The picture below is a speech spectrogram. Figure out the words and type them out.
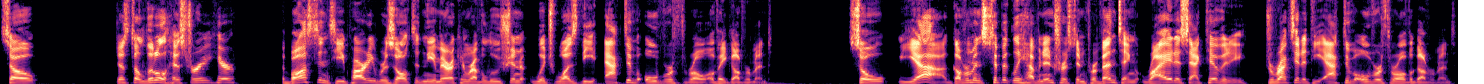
so, just a little history here. The Boston Tea Party resulted in the American Revolution, which was the active overthrow of a government. So, yeah, governments typically have an interest in preventing riotous activity directed at the active overthrow of a government.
